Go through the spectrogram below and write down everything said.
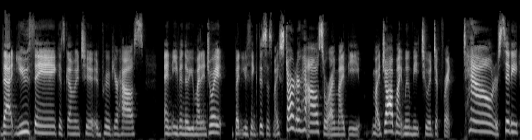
that you think is going to improve your house, and even though you might enjoy it, but you think this is my starter house, or I might be, my job might move me to a different town or city,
